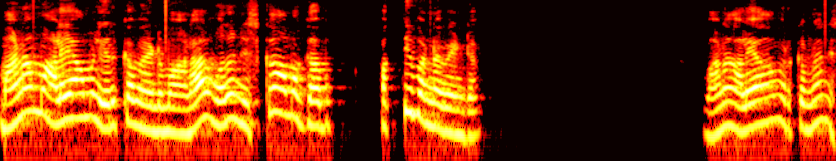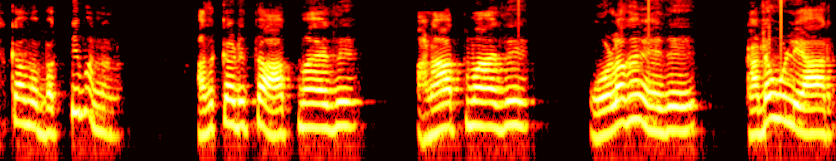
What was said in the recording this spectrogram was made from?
மனம் அலையாமல் இருக்க வேண்டுமானால் முதல் நிஷ்காம பக்தி பண்ண வேண்டும். மனம் அலையாமல் இருக்கணும்னா நிஷ்காம பக்தி பண்ணணும். அதுக்கடுத்து ஆத்மா இது அனாத்மா இது உலகம் எது? கடவுள் யார்?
